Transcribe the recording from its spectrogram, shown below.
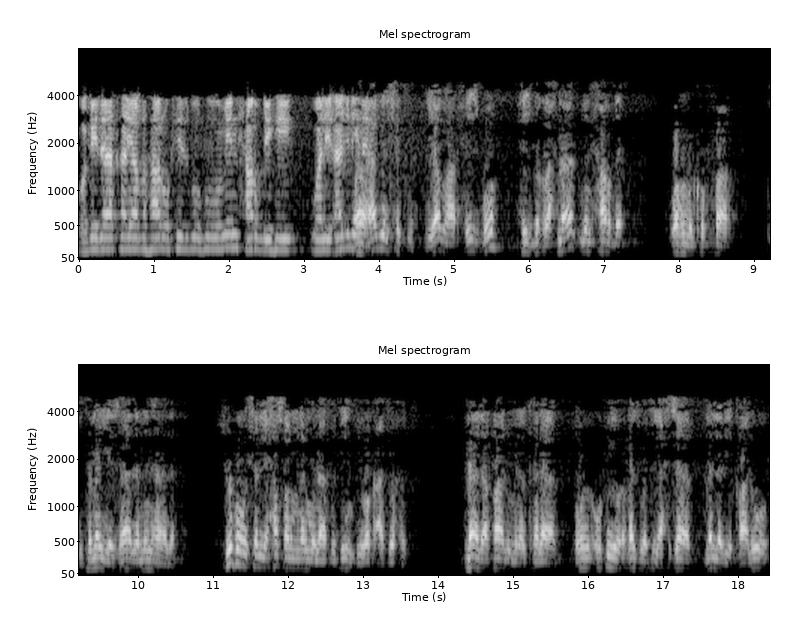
وبذاك يظهر حزبه من حربه ولأجل آه هذه الحكمة. يظهر حزبه حزب الرحمن من حربه وهم الكفار. يتميز هذا من هذا. شوفوا وش اللي حصل من المنافقين في وقعة أحد. ماذا قالوا من الكلام؟ وفي غزوة الأحزاب ما الذي قالوه؟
